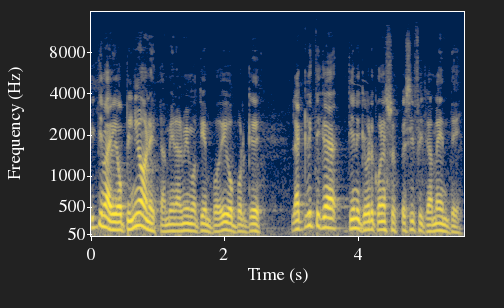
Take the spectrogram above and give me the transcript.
víctima de opiniones también al mismo tiempo, digo, porque la crítica tiene que ver con eso específicamente,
